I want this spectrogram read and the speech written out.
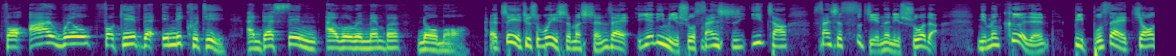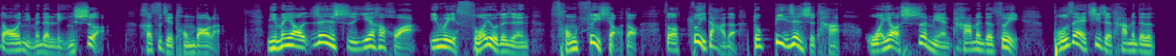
For I will forgive their iniquity, and their sin I will remember no more. 呃，这也就是为什么神在耶利米书三十一章三十四节那里说的：“你们个人必不再教导你们的邻舍和自己的同胞了。你们要认识耶和华， 因为所有的人从最小到到最大的都必认识他。我要赦免他们的罪，不再记着他们的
